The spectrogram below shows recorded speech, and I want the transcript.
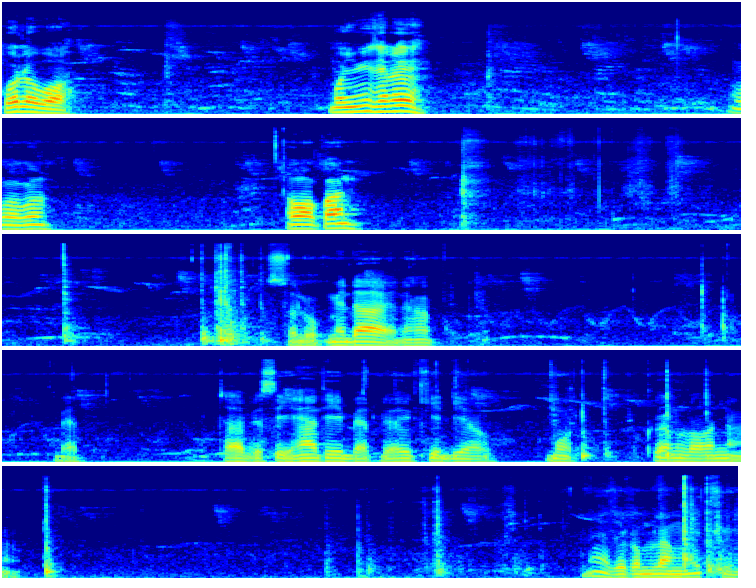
กดแล้วบ่บ่ยังมีเสียเลยออกก่อนออกก่อน สรุปไม่ได้นะครับ แบตใช้ไปสี่ห้าทีแบตเหลือขีดเดียว หมดเครื่องร้อนนะน่าจะกำลังไม่ถึง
